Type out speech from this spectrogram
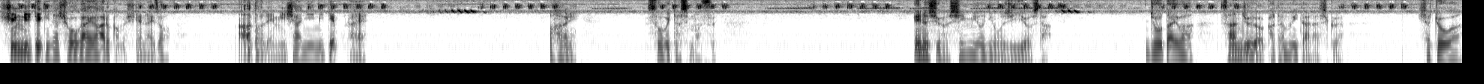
心理的な障害があるかもしれないぞ。後でミシャに見てもらえ。はい、そういたします。N 氏は神妙にお辞儀をした。状態は30度傾いたらしく、社長は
